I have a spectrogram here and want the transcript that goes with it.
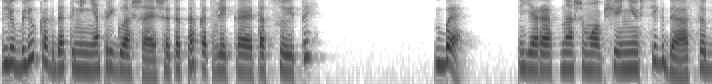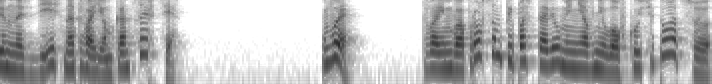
Люблю, когда ты меня приглашаешь. Это так отвлекает от суеты. Б. Я рад нашему общению всегда, особенно здесь, на твоем концерте. В. Твоим вопросом ты поставил меня в неловкую ситуацию.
